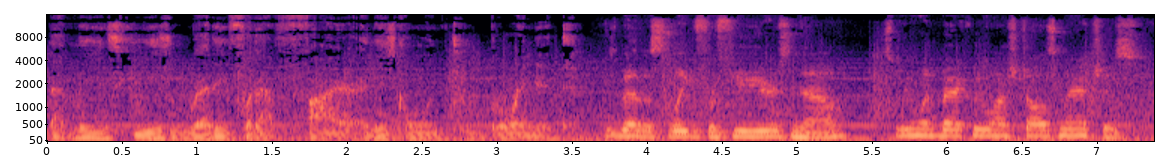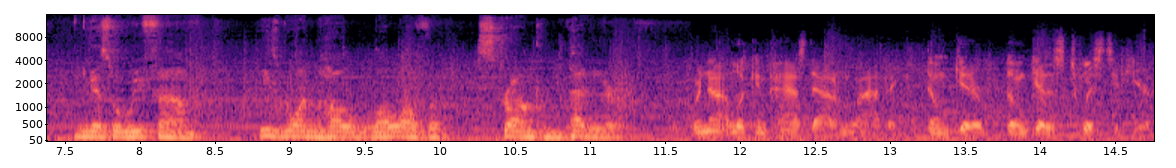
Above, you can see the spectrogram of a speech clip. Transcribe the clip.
That means he is ready for that fire and he's going to bring it. He's been in this league for a few years now. So we went back, we watched all his matches. And guess what we found? He's one hell of a strong competitor. We're not looking past Adam Lavick. Don't get her, don't get us twisted here.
